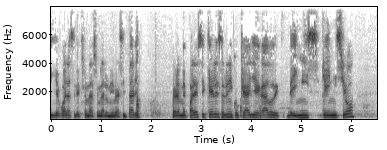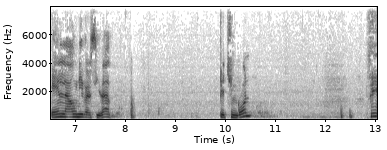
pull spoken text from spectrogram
Y llegó a la selección nacional universitaria. Pero me parece que él es el único que ha llegado de, que inició en la universidad. Qué chingón. Sí,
